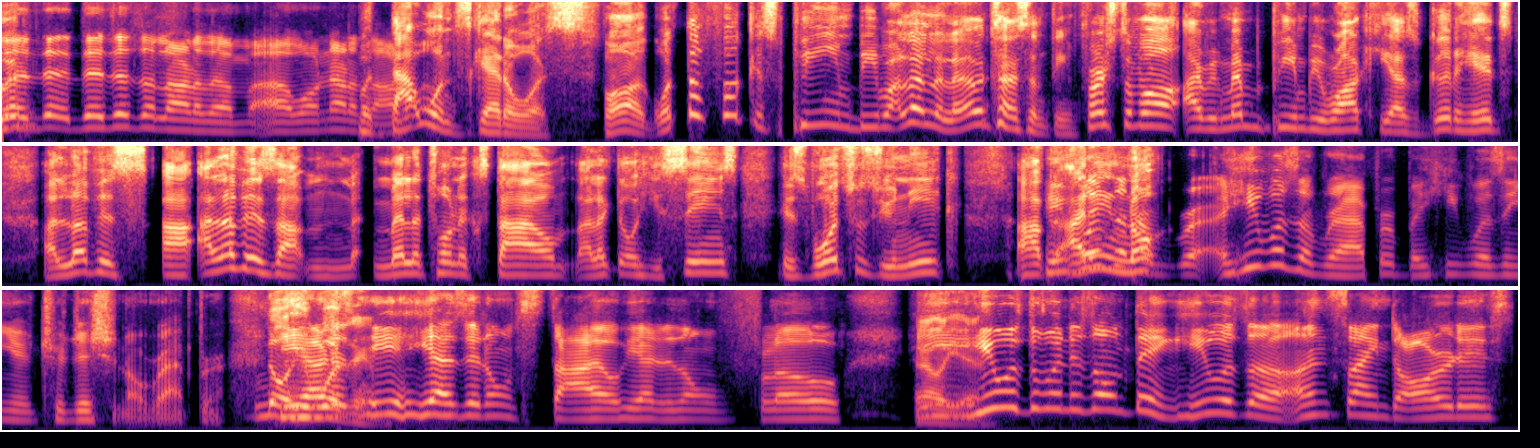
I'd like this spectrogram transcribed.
no, there, there- there's a lot of them. Uh, well, not a But lot. that one's ghetto as fuck. What the fuck is P and B Rock? Look, look, look, let me tell you something. First of all, I remember P and B Rock. He has good hits. I love his. Uh, I love his uh, melatonin style. I like the way he sings. His voice was unique. Uh, I didn't know. a he was a rapper, but he wasn't your traditional rapper. No, he his- wasn't. he, he has his own style. He had his own flow. He, Hell yeah. he was doing his own thing. He was an unsigned artist.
